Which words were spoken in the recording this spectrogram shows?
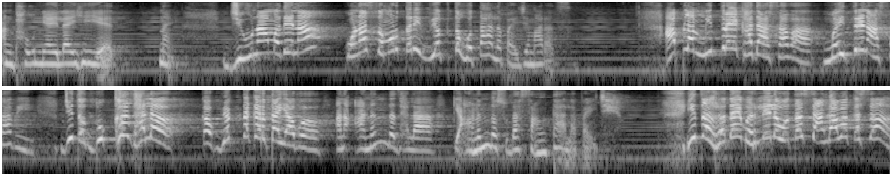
आणि भाऊ न्यायलाही येत नाही. जीवनामध्ये ना कोणासमोर तरी व्यक्त होता आलं पाहिजे महाराज. आपला मित्र एखादा असावा मैत्रीण असावी जिथं दुःख झालं का व्यक्त कर सांगता यावं आणि आनंद झाला की आनंद सुद्धा सांगता आला पाहिजे. हिचं हृदय भरलेलं होतं सांगावं कसं?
